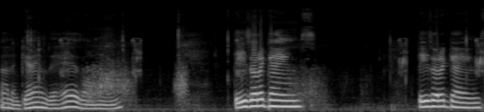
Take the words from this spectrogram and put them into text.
kind of games it has on here. These are the games. These are the games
